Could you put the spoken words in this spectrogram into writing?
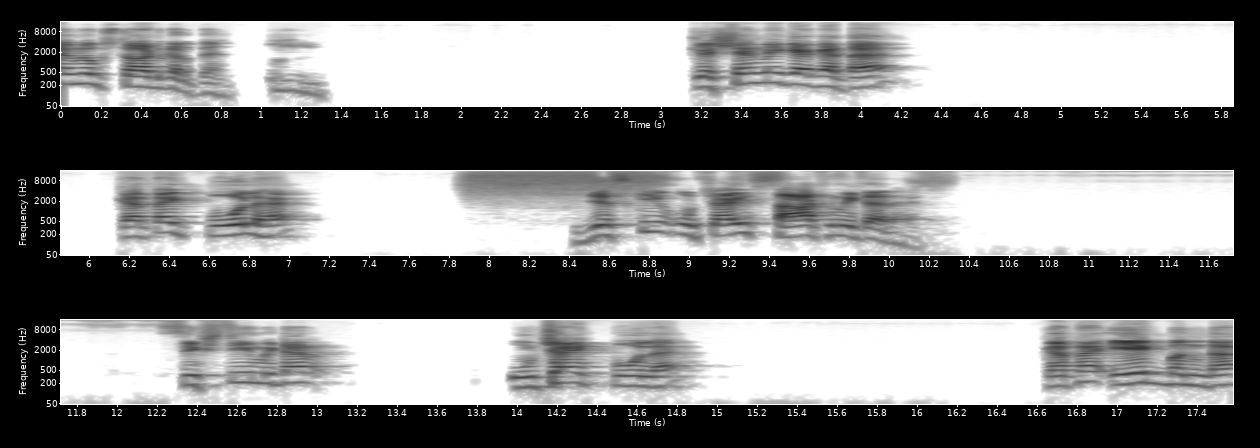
हम लोग स्टार्ट करते हैं। क्वेश्चन में क्या कहता है? कहता है एक पोल है। जिसकी ऊंचाई 60 मीटर है। 60 मीटर ऊँचा एक पोल है। कहता है, एक बंदर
